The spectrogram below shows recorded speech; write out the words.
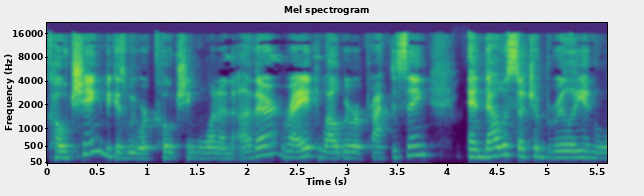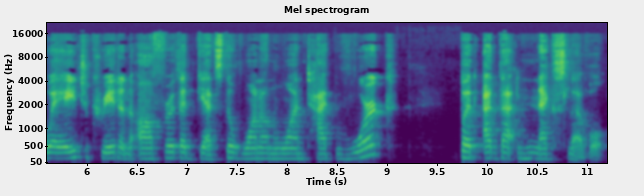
coaching because we were coaching one another right while we were practicing. And that was such a brilliant way to create an offer that gets the one-on-one type of work but at that next level.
